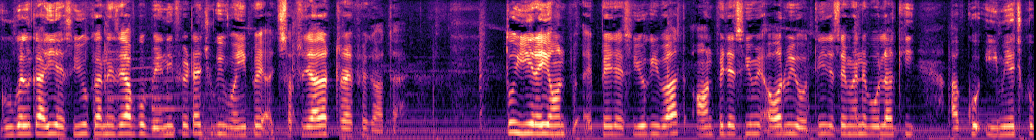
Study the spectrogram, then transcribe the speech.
गूगल का ही एस e करने से आपको बेनिफिट है क्योंकि वहीं पर सबसे ज़्यादा ट्रैफ़िक आता है। तो ये रही ऑन पेज एस की बात। ऑन पेज एस में और भी होती है, जैसे मैंने बोला कि आपको इमेज को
